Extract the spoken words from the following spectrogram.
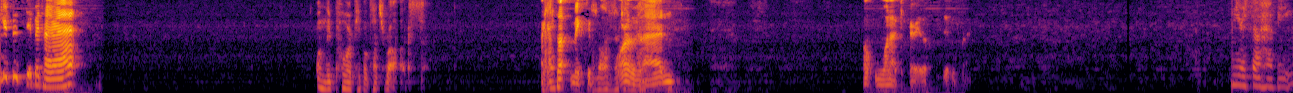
You're so stupid, Tyrant. Only poor people touch rocks. I guess that makes you Love the more Tyrants. than. I don't want to carry this stupid thing. You're so heavy.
